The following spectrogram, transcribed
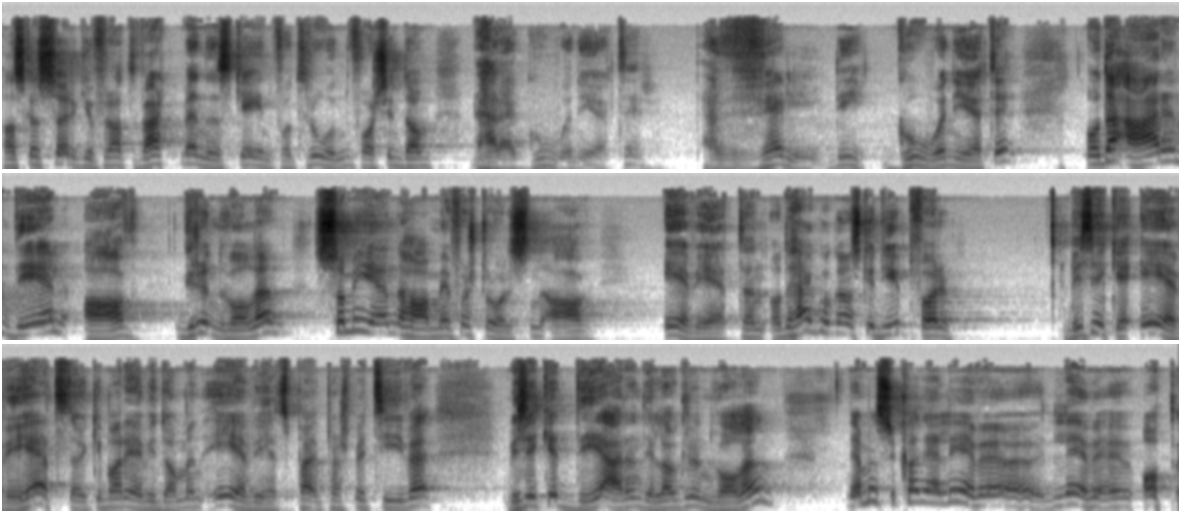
Han skal sørge for at hvert menneske innenfor tronen får sin dom. Dette er gode nyheter. Det er veldig gode nyheter. Og det er en del av grunnvollen som igjen har med forståelsen av evigheten. Og det her går ganske dypt, for hvis ikke evighet Det er jo ikke bare evigdom, men evighetsperspektivet Hvis ikke det er en del av grunnvollen, ja, så kan jeg leve, leve opp,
